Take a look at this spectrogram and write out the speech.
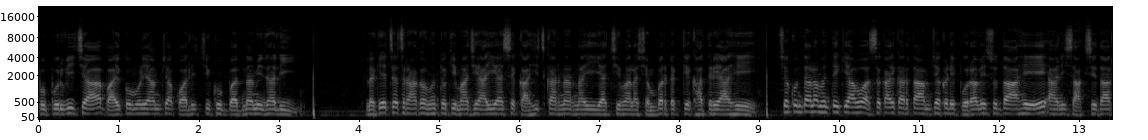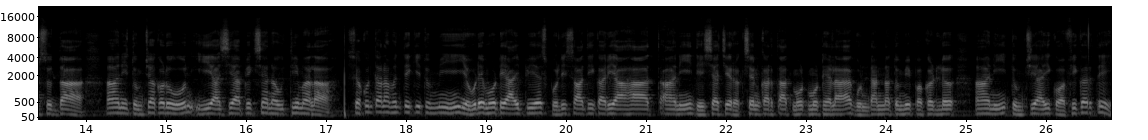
प पूर्वीच्या बायकोमुळे आमच्या कॉलेजची खूप बदनामी झाली. लगेचच राघव म्हणतो की माझी आई असं काहीच करणार नाही याची मला शंभर टक्के खात्री आहे. शकुंतला म्हणते की अहो असं काय करता? आमच्याकडे पुरावेसुद्धा आहे आणि साक्षीदारसुद्धा आणि तुमच्याकडून ही अशी अपेक्षा नव्हती मला. शकुंतला म्हणते की तुम्ही एवढे मोठे आय पी एस पोलीस अधिकारी आहात आणि देशाचे रक्षण करतात. मोठमोठ्याला गुंडांना तुम्ही पकडलं आणि तुमची आई कॉफी करते.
